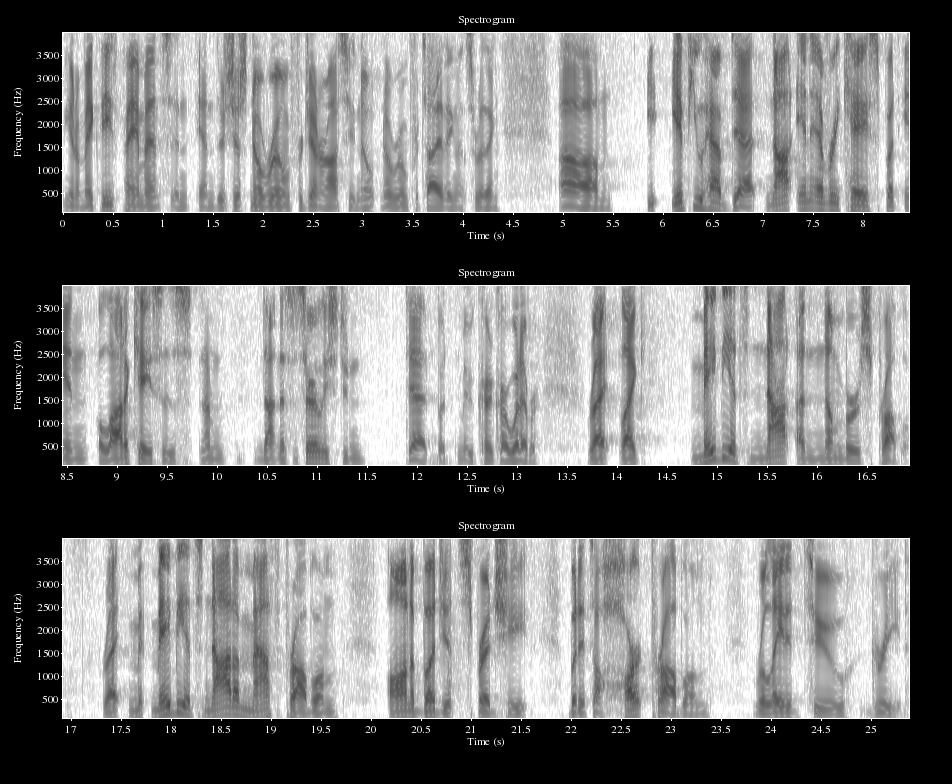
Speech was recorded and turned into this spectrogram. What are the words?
you know make these payments, and and there's just no room for generosity, no no room for tithing, that sort of thing. Um, if you have debt, not in every case, but in a lot of cases, and I'm not necessarily student debt, but maybe credit card, whatever, right? Like maybe it's not a numbers problem, right? M- maybe it's not a math problem on a budget spreadsheet, but it's a heart problem related to greed,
